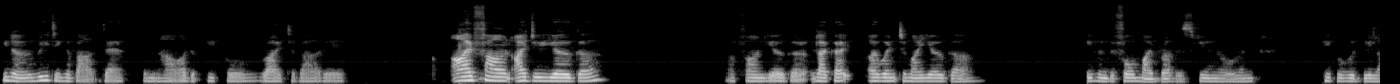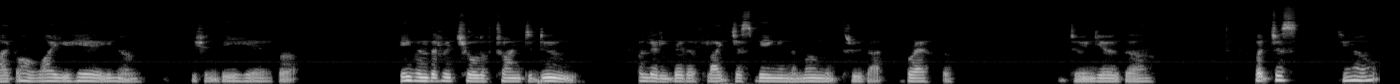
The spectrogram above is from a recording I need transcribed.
You know, reading about death and how other people write about it. I found I do yoga. I found yoga like I, I went to my yoga even before my brother's funeral and people would be like, Oh, why are you here? You know, you shouldn't be here. But even the ritual of trying to do a little bit of like just being in the moment through that breath of doing yoga. But just, you know,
